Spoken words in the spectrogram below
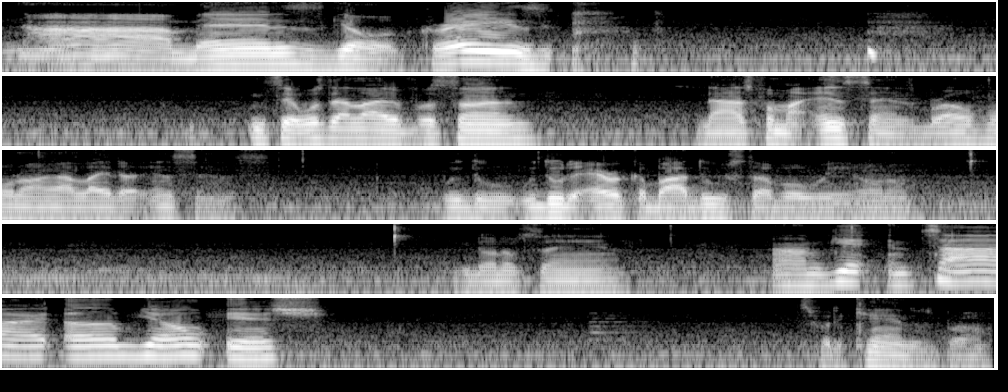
Nah, man, this is going crazy. he said, "What's that lighter for, son?" Nah, it's for my incense, bro. Hold on, I gotta light up incense. We do we do the Erykah Badu stuff over here. Hold on. You know what I'm saying? I'm getting tired of yo ish. For the candles, bro.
